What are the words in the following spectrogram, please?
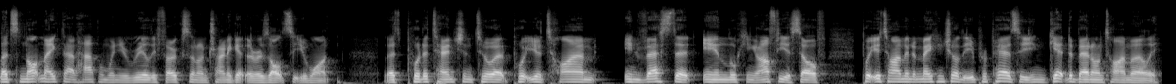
Let's not make that happen when you're really focusing on trying to get the results that you want. Let's put attention to it, put your time, invest it in looking after yourself, put your time into making sure that you're prepared so you can get to bed on time early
